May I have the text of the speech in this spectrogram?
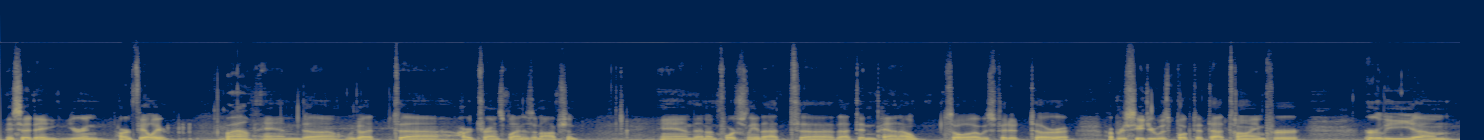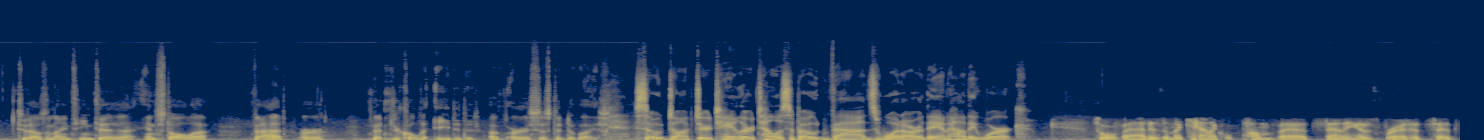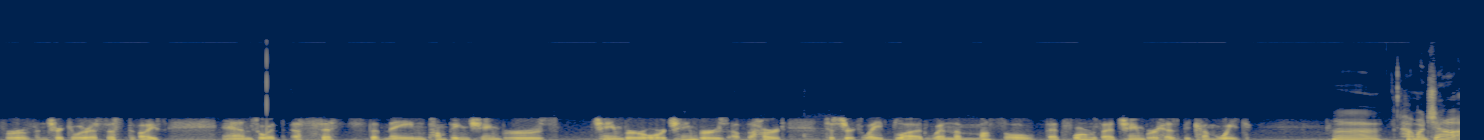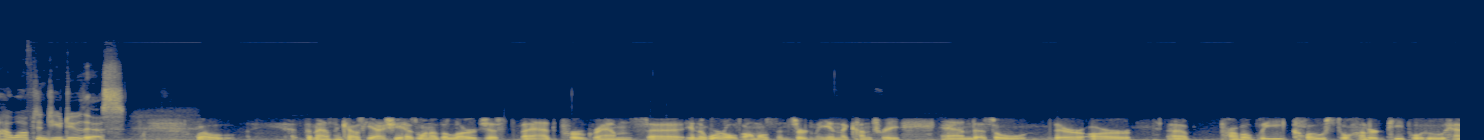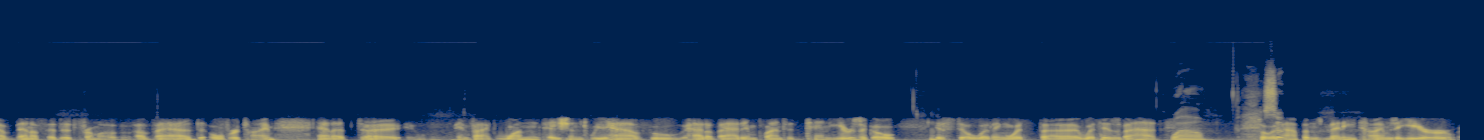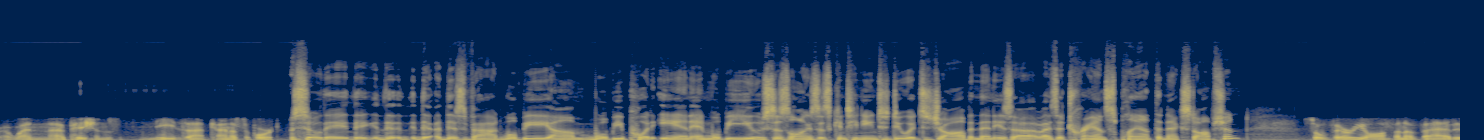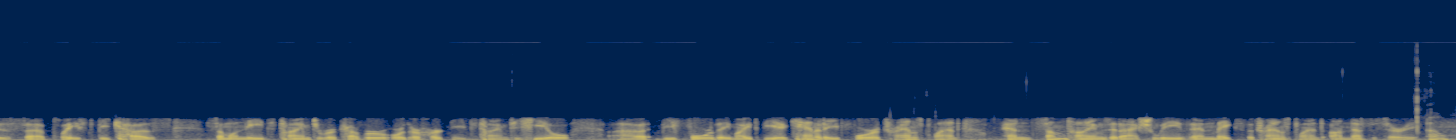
they said, "Hey, you're in heart failure." Wow. And uh, we got uh, heart transplant as an option. And then unfortunately that uh, that didn't pan out. So I was fitted, or a, a procedure was booked at that time for early um, 2019 to install a VAD or ventricle aided or assisted device. So, Dr. Taylor, tell us about VADs. What are they and how they work? So, a VAD is a mechanical pump, VAD standing, as Brad had said, for a ventricular assist device. And so it assists the main pumping chambers, chamber or chambers of the heart to circulate blood when the muscle that forms that chamber has become weak. Hmm. How much? How, how often do you do this? Well, the Mazankowski actually has one of the largest VAD programs uh, in the world, almost, and certainly in the country. And so there are uh, probably close to 100 people who have benefited from a, a VAD over time. And at, uh, in fact, one patient we have who had a VAD implanted 10 years ago is still living with uh, with his VAD. Wow. So, so, it happens many times a year when uh, patients need that kind of support. So they, they the, the, this VAD will be um, will be put in and will be used as long as it's continuing to do its job, and then is a, as a transplant the next option. So very often a VAD is uh, placed because someone needs time to recover or their heart needs time to heal. Uh, before they might be a candidate for a transplant, and sometimes it actually then makes the transplant unnecessary. Oh.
